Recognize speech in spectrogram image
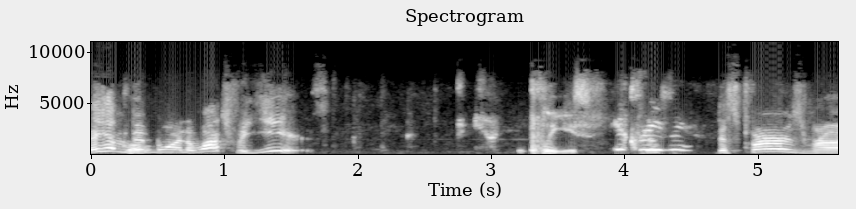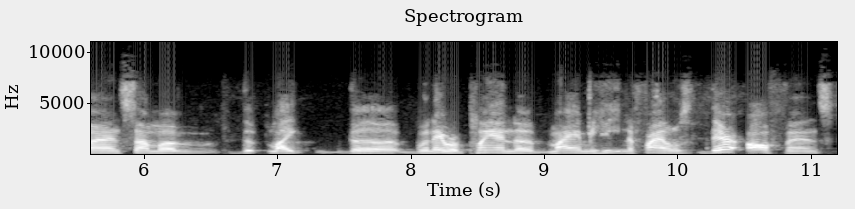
They haven't Well- been oh. boring to watch for years. please. You're crazy. The Spurs run some of the like the when they were playing the Miami Heat in the finals. Their offense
